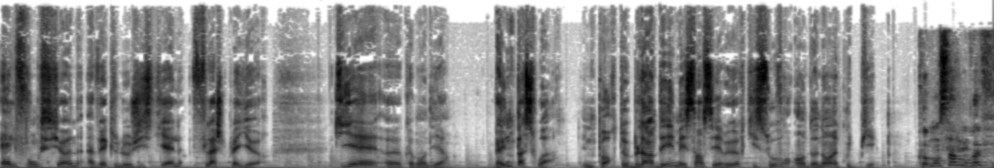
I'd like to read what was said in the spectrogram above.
Elle fonctionne avec le logiciel Flash Player, qui est, euh, comment dire, bah, une passoire. Une porte blindée mais sans serrure qui s'ouvre en donnant un coup de pied. Comment ça, mon ref?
